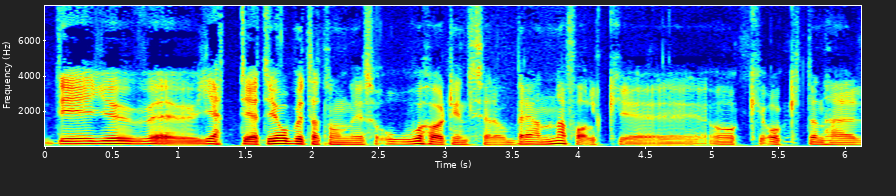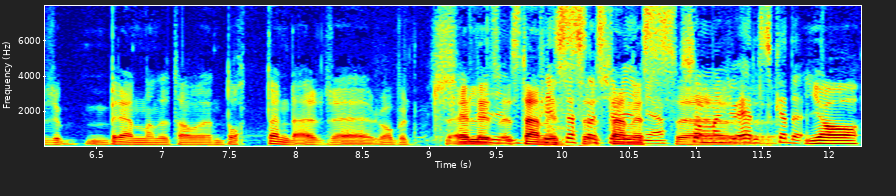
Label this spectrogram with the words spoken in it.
det, är ju eh, jätte, jättejobbigt att hon är så oerhört intresserad av att bränna folk. Och, och den här brännandet av dottern där, Robert, eller Shireen, Stannis. Ja, som man ju eh, älskade. Ja,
